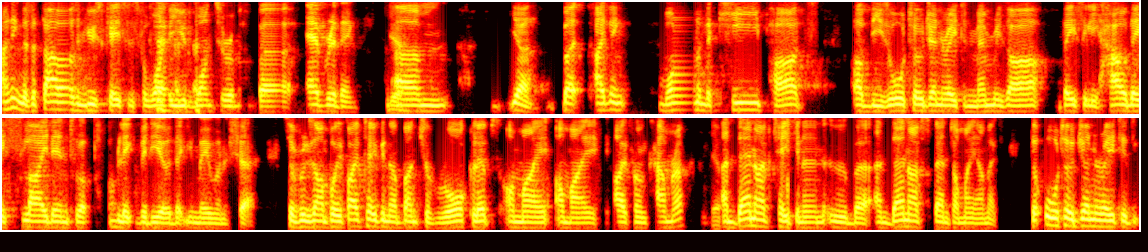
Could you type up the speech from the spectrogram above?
I think there's a thousand use cases for why you'd want to remember everything. Yeah. Um, yeah, but I think one of the key parts of these auto-generated memories are basically how they slide into a public video that you may want to share. So, for example, if I've taken a bunch of raw clips on my on my iPhone camera, yep. and then I've taken an Uber, and then I've spent on my Amex, the auto-generated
